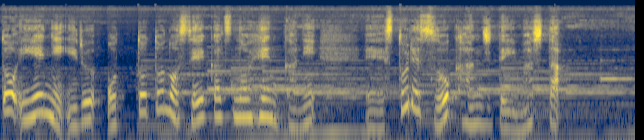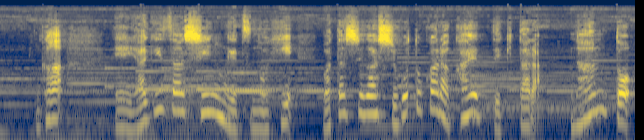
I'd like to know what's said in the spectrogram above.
と家にいる夫との生活の変化に、えストレスを感じていました。が、えヤギ座新月の日、私が仕事から帰ってきたら、なんと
